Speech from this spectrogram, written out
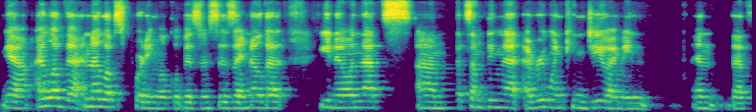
Yeah, I love that. And I love supporting local businesses. I know that, you know, and that's, um, that's something that everyone can do. I mean, and that's,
